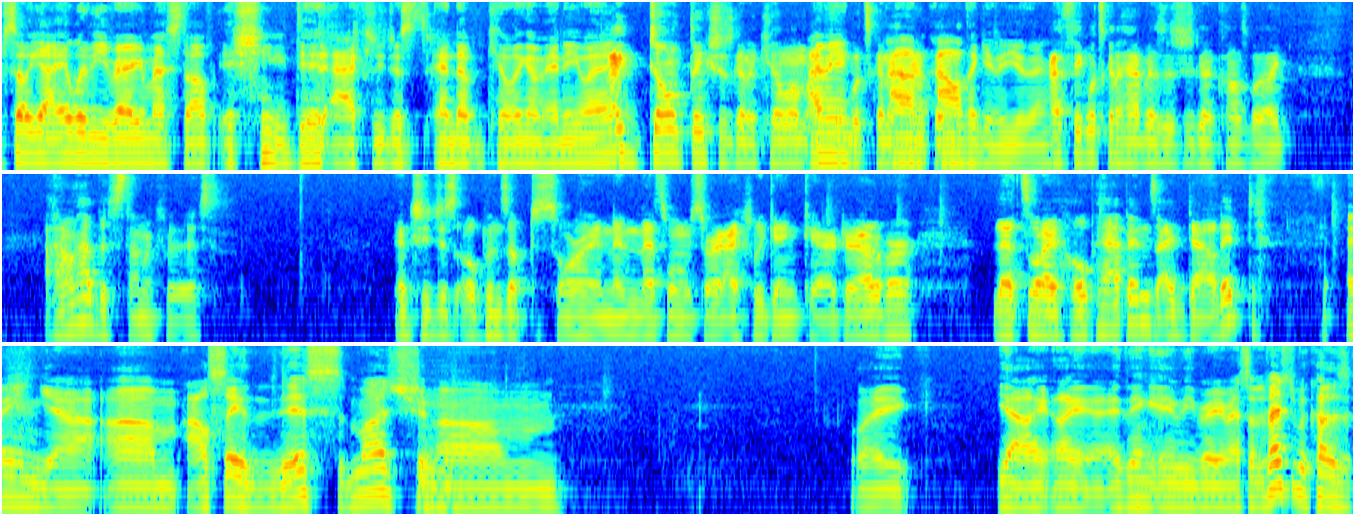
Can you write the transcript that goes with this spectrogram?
so yeah it would be very messed up if she did actually just end up killing him anyway I don't think she's gonna kill him. I, I mean think what's gonna I, happen. I don't think it either I think what's gonna happen is that she's gonna contemplate like, I don't have the stomach for this, and she just opens up to Soren, and then that's when we start actually getting character out of her. That's what I hope happens. I doubt it. I mean, yeah. Um, I'll say this much. Mhm. Um, like, yeah, I, I, I think it'd be very messed up, especially because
